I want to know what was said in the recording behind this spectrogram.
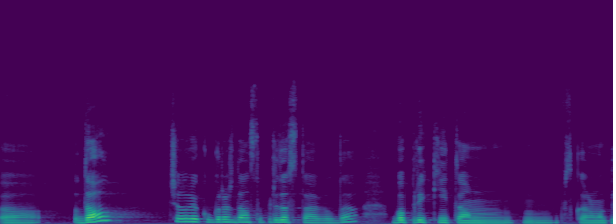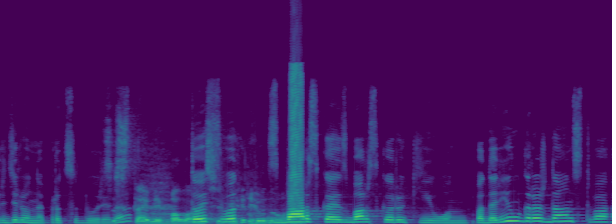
э, дал человеку гражданство, предоставил, да, вопреки там, м, скажем, определенной процедуре, да. Системі балансів То есть вот і с рівноваги. барской, с барской руки он подарил гражданство,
